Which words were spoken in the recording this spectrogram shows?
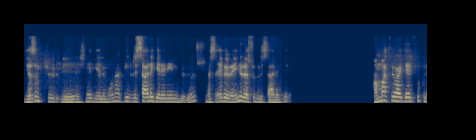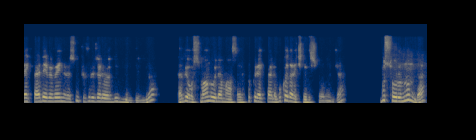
yazım tür, e, ne diyelim ona bir risale geleneğini görüyoruz. Mesela Ebeveyni Resul Risale geleneği. Hammad rivayette El Fıkhül Ekber'de Ebeveyni Resul küfür üzere öldüğü bildiriliyor. Tabi Osmanlı uleması El Fıkhül Ekber'le bu kadar içli dışlı olunca bu sorunun da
